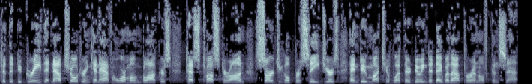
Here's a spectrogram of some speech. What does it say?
to the degree that now children can have hormone blockers, testosterone, surgical procedures, and do much of what they're doing today without parental consent?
